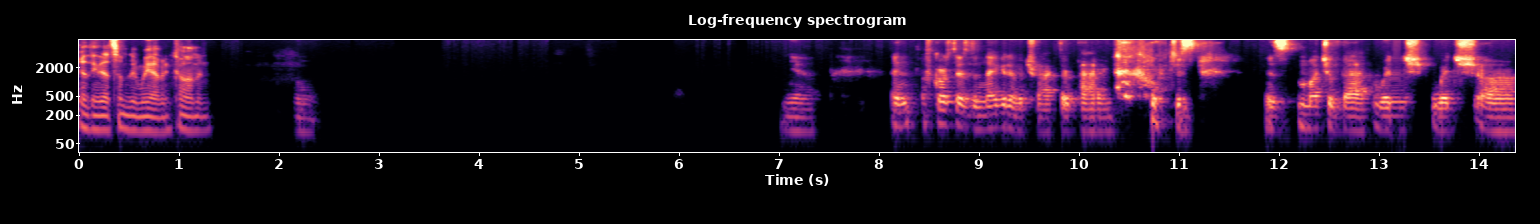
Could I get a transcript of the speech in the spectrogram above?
I think that's something we have in common. Cool. Yeah. And of course there's the negative attractor pattern, which is is much of that which which uh,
